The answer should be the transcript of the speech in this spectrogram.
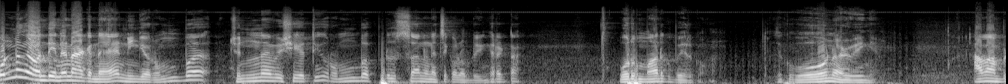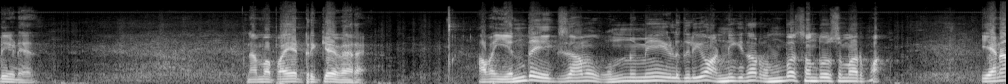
பொண்ணுங்க வந்து என்னன்னாக்கண்ணே நீங்கள் ரொம்ப சின்ன விஷயத்தையும் ரொம்ப பெருசாக நினச்சிக்கொள்ள அப்படிங்க கரெக்டாக ஒரு மார்க் போயிருக்கோம். அதுக்கு ஓன்னு அழுவீங்க. அவன் அப்படி கிடையாது. நம்ம பைய ட்ரிக்கே வேற. அவன் எந்த எக்ஸாமும் ஒன்றுமே எழுதலையோ அன்றைக்கி தான் ரொம்ப சந்தோஷமாக இருப்பான். ஏன்னா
